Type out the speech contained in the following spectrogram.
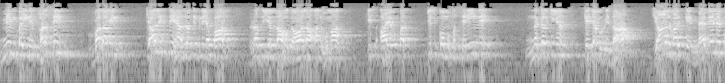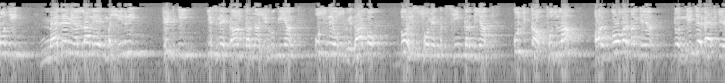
مم بین فرسن ودمن کیا لکھتے ہیں حضرت ابن عباس رضی اللہ تعالی عنہما اس آیت پر جس کو مفسرین نے نقل کیا کہ جب غذا جانور کے میدے میں پہنچی، میدے میں اللہ نے ایک مشینری فٹ کی جس نے کام کرنا شروع کیا، اس نے اس غذا کو دو حصوں میں تقسیم کر دیا۔ کچھ کا فضلہ اور گوبر بن گیا جو نیچے بیٹھ گیا۔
